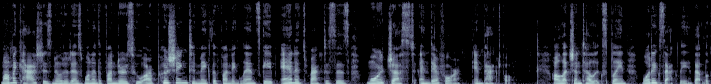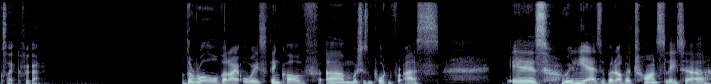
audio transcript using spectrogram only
Mama Cash is noted as one of the funders who are pushing to make the funding landscape and its practices more just and therefore impactful. I'll let Chantelle explain what exactly that looks like for them. The role that I always think of, um, which is important for us, is really as a bit of a translator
